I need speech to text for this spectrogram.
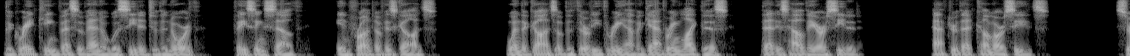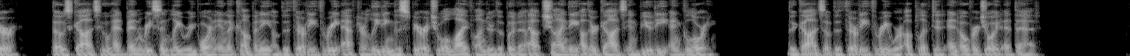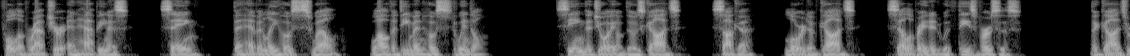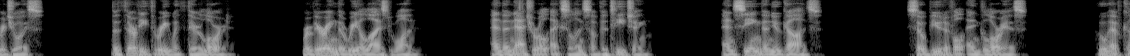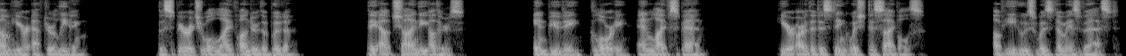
The great king Vessavana was seated to the north, facing south, in front of his gods. When the gods of the 33 have a gathering like this, that is how they are seated. After that come our seats. Sir, those gods who had been recently reborn in the company of the 33 after leading the spiritual life under the Buddha outshine the other gods in beauty and glory. The gods of the 33 were uplifted and overjoyed at that. Full of rapture and happiness, saying, The heavenly hosts swell, while the demon hosts dwindle. Seeing the joy of those gods, Sakka, Lord of gods, celebrated with these verses. The gods rejoice the 33 with their Lord. Revering the realized one. And the natural excellence of the teaching. And seeing the new gods. So beautiful and glorious. Who have come here after leading. The spiritual life under the Buddha. They outshine the others. In beauty, glory, and lifespan. Here are the distinguished disciples. Of he whose wisdom is vast.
